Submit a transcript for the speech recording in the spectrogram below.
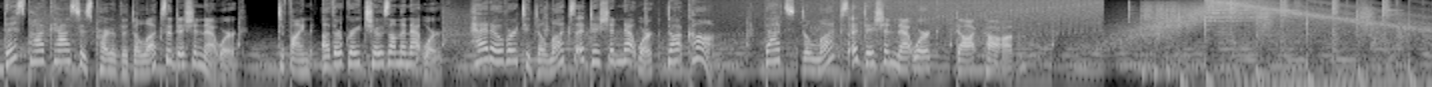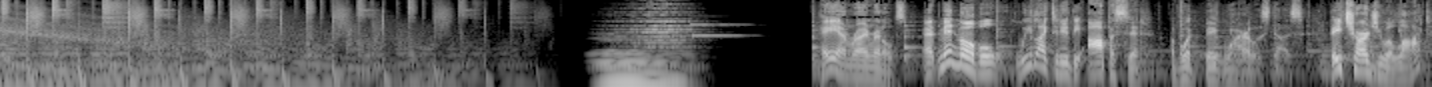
This podcast is part of the Deluxe Edition Network. To find other great shows on the network, head over to deluxeeditionnetwork.com. That's deluxeeditionnetwork.com. Hey, I'm Ryan Reynolds. At Mint Mobile, we like to do the opposite of what Big Wireless does. They charge you a lot,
